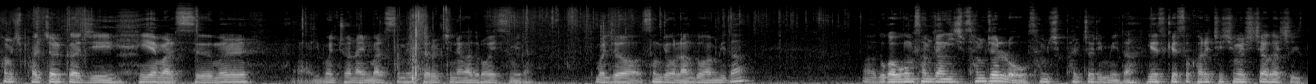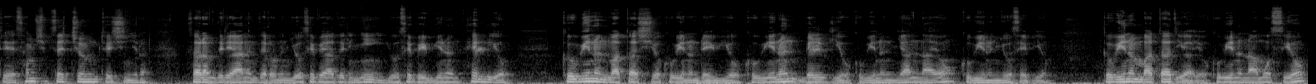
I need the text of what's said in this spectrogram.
38절까지의 말씀을 아, 이번 주 하나님 말씀 해설을 진행하도록 하겠습니다. 먼저 성경을 낭독합니다. 어, 누가복음 3장 23절로 38절입니다. 예수께서 가르치심을 시작하실 때 30세쯤 되시니라 사람들이 아는 대로는 요셉의 아들이니 요셉의 위는 헬리오 그 위는 마따시요 그 위는 레위요 그 위는 멜기요 그 위는 얀나요 그 위는 요셉이요 그 위는 마따디아요 그 위는 아모스요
